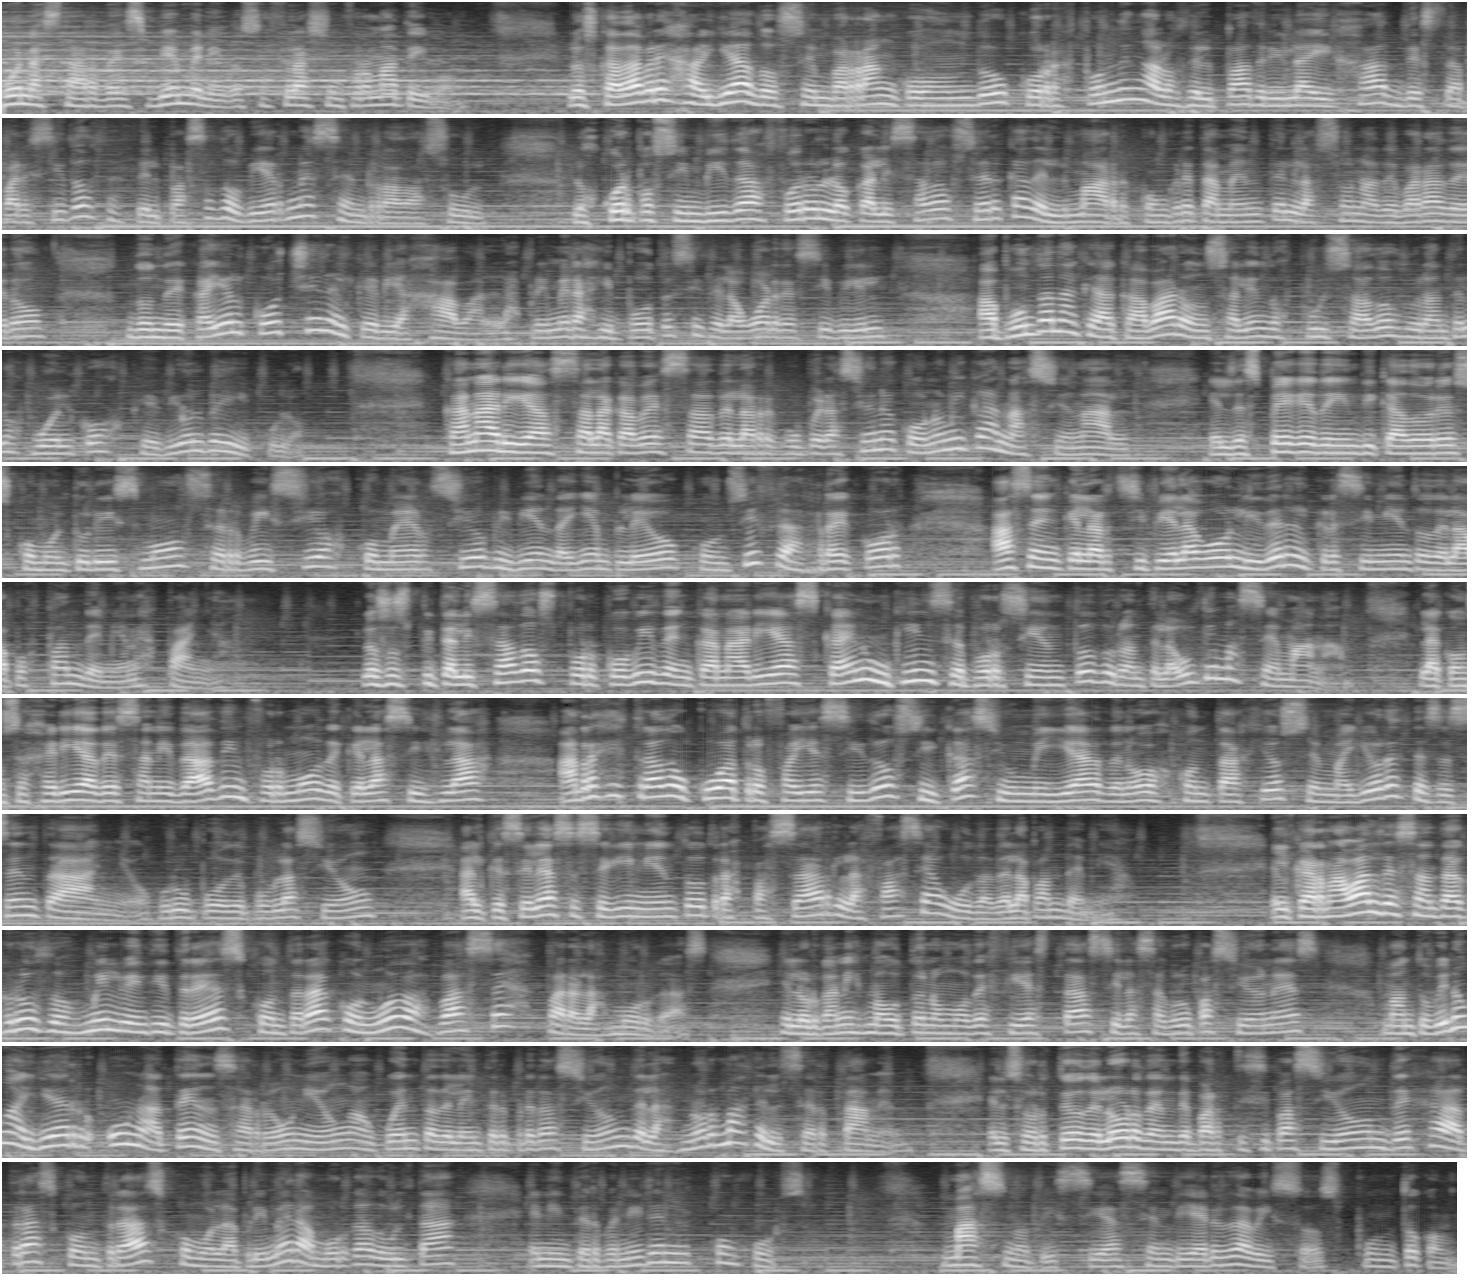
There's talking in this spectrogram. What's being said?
Buenas tardes, bienvenidos a Flash Informativo. Los cadáveres hallados en Barranco Hondo corresponden a los del padre y la hija desaparecidos desde el pasado viernes en Radazul. Los cuerpos sin vida fueron localizados cerca del mar, concretamente en la zona de Varadero, donde cayó el coche en el que viajaban. Las primeras hipótesis de la Guardia Civil apuntan a que acabaron saliendo expulsados durante los vuelcos que dio el vehículo. Canarias a la cabeza de la recuperación económica nacional. El despegue de indicadores como el turismo, servicios, comercio, vivienda y empleo con cifras récord hacen que el archipiélago lidere el crecimiento de la pospandemia en España. Los hospitalizados por COVID en Canarias caen un 15% durante la última semana. La Consejería de Sanidad informó de que las islas han registrado cuatro fallecidos y casi un millar de nuevos contagios en mayores de 60 años, grupo de población al que se le hace seguimiento tras pasar la fase aguda de la pandemia. El Carnaval de Santa Cruz 2023 contará con nuevas bases para las murgas. El organismo autónomo de fiestas y las agrupaciones mantuvieron ayer una tensa reunión a cuenta de la interpretación de las normas del certamen. El sorteo del orden de participación deja atrás Contras como la primera murga adulta en intervenir en el concurso. Más noticias en diariodeavisos.com.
